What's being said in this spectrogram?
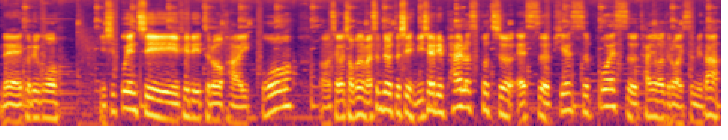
네 그리고 이 19인치 휠이 들어가 있고 어, 제가 저번에 말씀드렸듯이 미쉐린 파일럿 스포츠 S PS4S 타이어가 들어가 있습니다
